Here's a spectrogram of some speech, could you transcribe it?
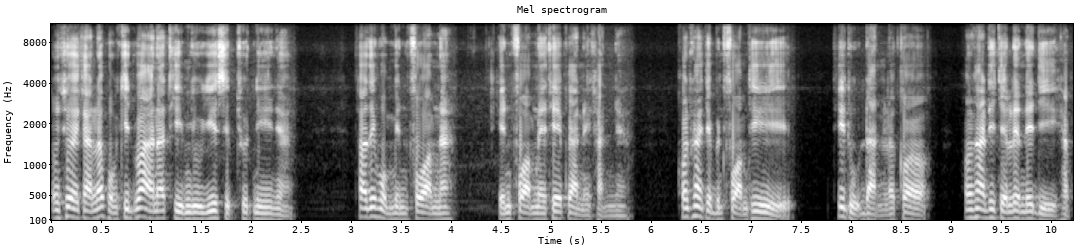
ต้องช่วยกันแล้วผมคิดว่านะทีมยูยี่สิบชุดนี้เนี่ยเท่าที่ผมเห็นฟอร์มนะเห็นฟอร์มในเทปการแข่งขันเนี่ยค่อนข้างจะเป็นฟอร์มที่ที่ดุดัน แล้วก็ค่อนข้างที่จะเล่นได้ดีครับ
